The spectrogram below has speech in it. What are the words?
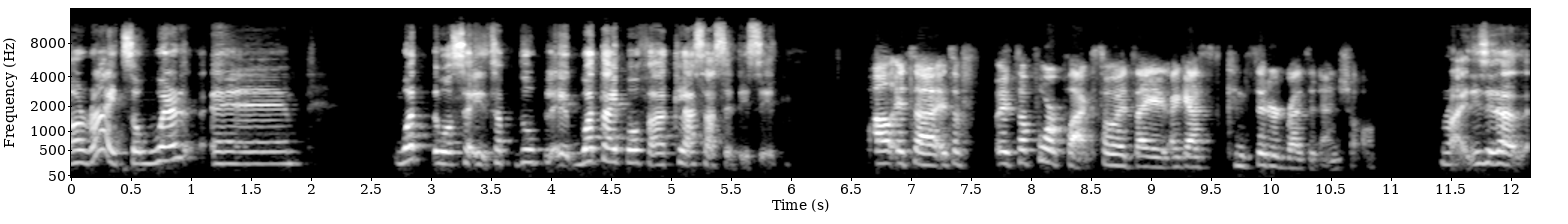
All right. So where, uh, what was it's a what type of a class asset is it? Well, it's a it's a it's a fourplex, so it's a I guess considered residential. Right. Is it a,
